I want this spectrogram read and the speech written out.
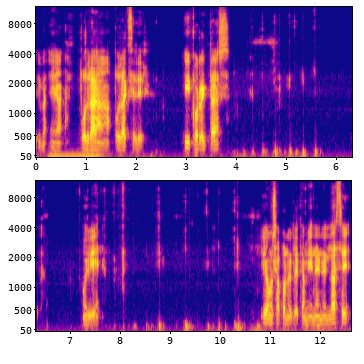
eh, podrá, podrá acceder y correctas. Muy bien. Y vamos a ponerle también el enlace.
